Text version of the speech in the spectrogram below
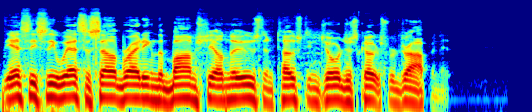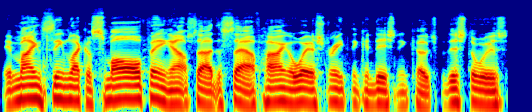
The SEC West is celebrating the bombshell news and toasting Georgia's coach for dropping it. It might seem like a small thing outside the South, hiring away a strength and conditioning coach, but this story is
